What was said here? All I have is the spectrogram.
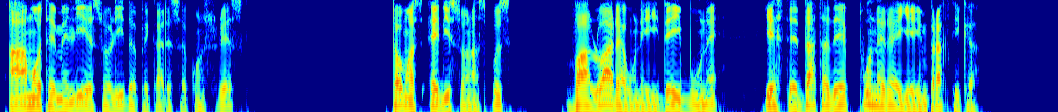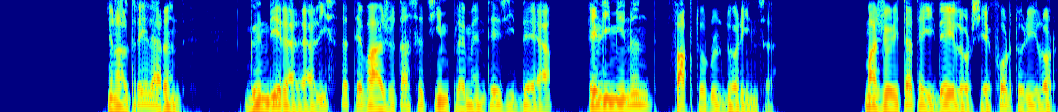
Am o temelie solidă pe care să construiesc? Thomas Edison a spus, valoarea unei idei bune este dată de punerea ei în practică. În al treilea rând, gândirea realistă te va ajuta să-ți implementezi ideea, eliminând factorul dorință. Majoritatea ideilor și eforturilor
